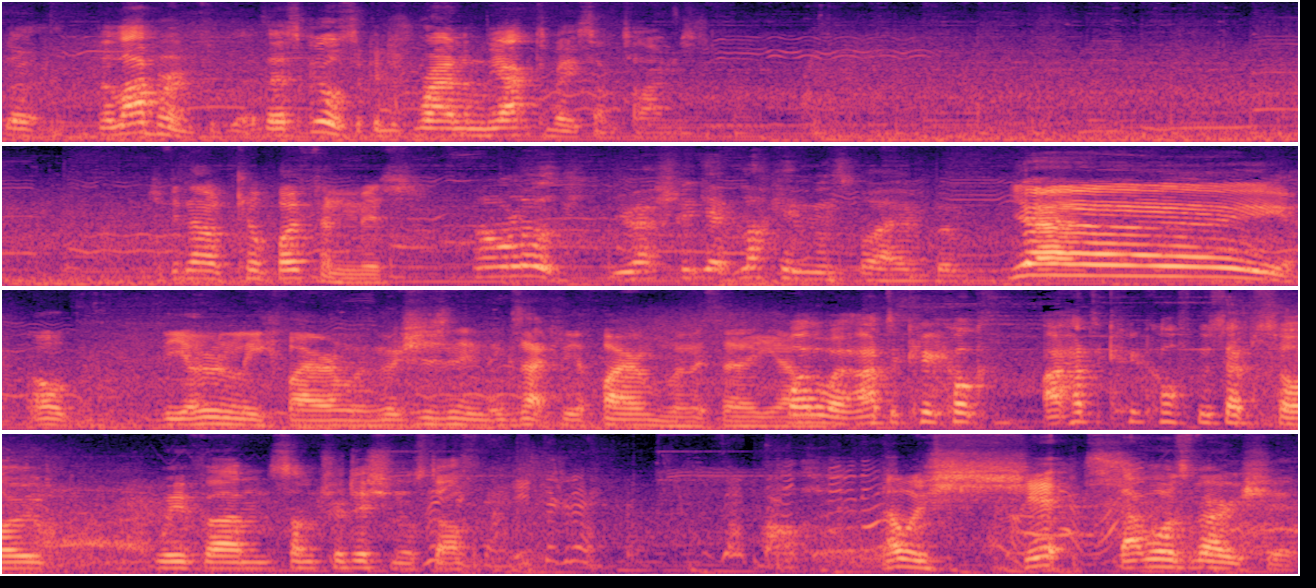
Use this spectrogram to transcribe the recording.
The, the labyrinth, their skills that can just randomly activate sometimes. Do you think that'll kill both enemies? Oh look, you actually get luck in this Fire Emblem. Yay! Oh, the only Fire Emblem, which isn't exactly a Fire Emblem, it's a. Um, By the way, I had to kick off. I had to kick off this episode with um, some traditional stuff. That was shit. That was very shit.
